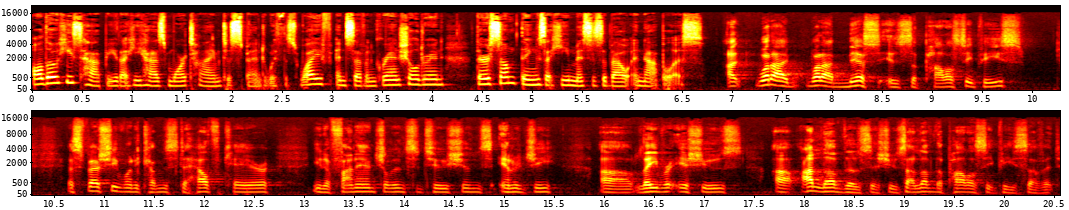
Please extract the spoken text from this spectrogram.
Although he's happy that he has more time to spend with his wife and seven grandchildren, there are some things that he misses about Annapolis. I, what I what I miss is the policy piece, especially when it comes to health care you know, financial institutions, energy, uh, labor issues. Uh, I love those issues. I love the policy piece of it.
